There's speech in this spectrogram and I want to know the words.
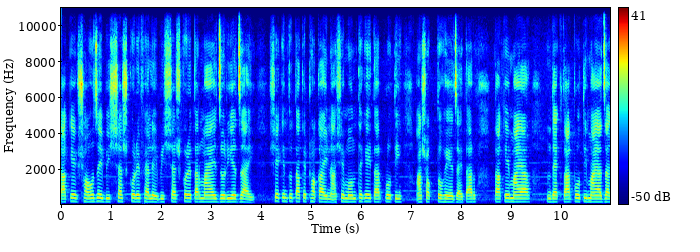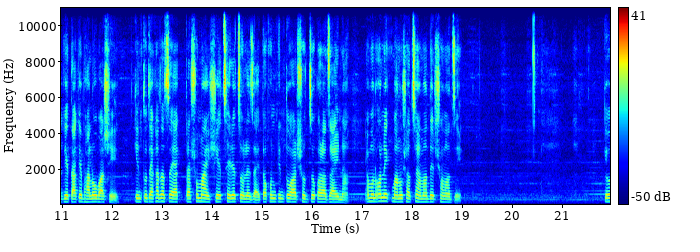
তাকে সহজেই বিশ্বাস করে ফেলে, বিশ্বাস করে তার মায়ায় জড়িয়ে যায়, সে কিন্তু তাকে ঠকায় না। সে মন থেকেই তার প্রতি আসক্ত হয়ে যায়, তার, তাকে মায়া দেখ, তার প্রতি মায়া জাগে, তাকে ভালোবাসে। কিন্তু দেখা যাচ্ছে একটা সময় সে ছেড়ে চলে যায়, তখন কিন্তু আর সহ্য করা যায় না। এমন অনেক মানুষ আছে আমাদের সমাজে। কেউ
